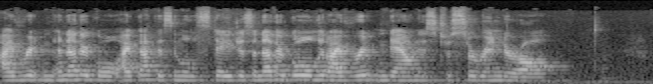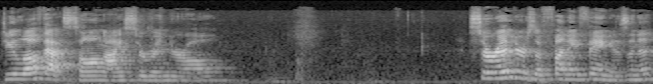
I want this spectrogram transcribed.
I've written another goal, I've got this in little stages. Another goal that I've written down is to surrender all. Do you love that song, I Surrender All? Surrender is a funny thing, isn't it?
